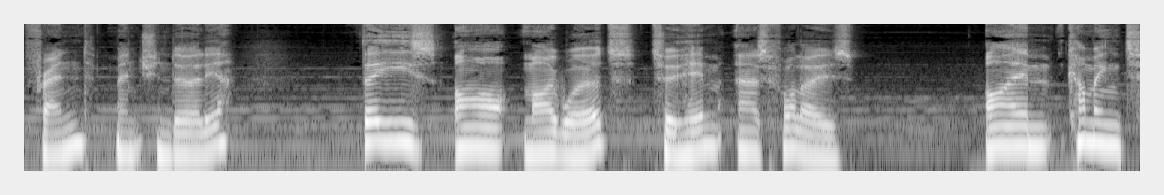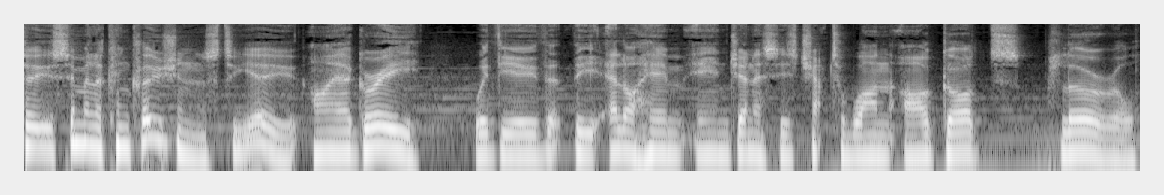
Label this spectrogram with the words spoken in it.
friend mentioned earlier. These are my words to him as follows I'm coming to similar conclusions to you. I agree with you that the Elohim in Genesis chapter 1 are gods, plural.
